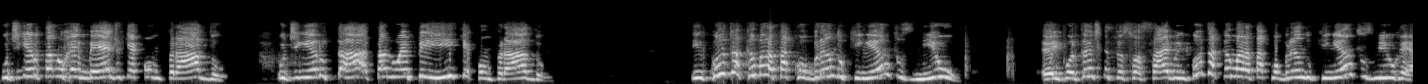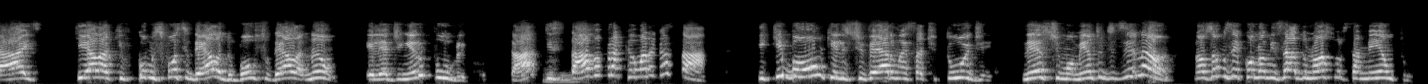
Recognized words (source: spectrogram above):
O dinheiro está no remédio que é comprado. O dinheiro está tá no EPI que é comprado. Enquanto a Câmara está cobrando 500 mil, é importante que as pessoas saibam, enquanto a Câmara está cobrando 500 mil reais, que ela, que, como se fosse dela, do bolso dela, não, ele é dinheiro público, tá? Que uhum. estava para a Câmara gastar. E que bom que eles tiveram essa atitude neste momento de dizer, não, nós vamos economizar do nosso orçamento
